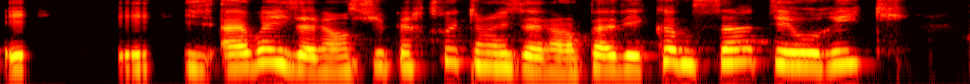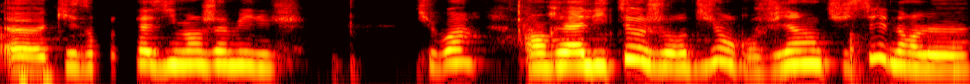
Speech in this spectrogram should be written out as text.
Et, ah ouais, ils avaient un super truc. Hein. Ils avaient un pavé comme ça, théorique, euh, qu'ils n'ont quasiment jamais lu. Tu vois En réalité, aujourd'hui, on revient, tu sais, dans le.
